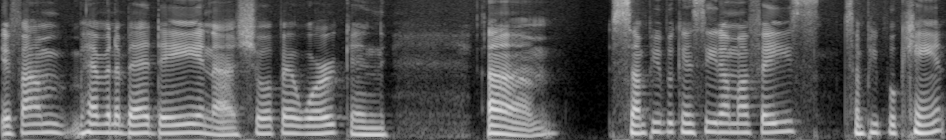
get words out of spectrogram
if I'm having a bad day and I show up at work and um some people can see it on my face, some people can't.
